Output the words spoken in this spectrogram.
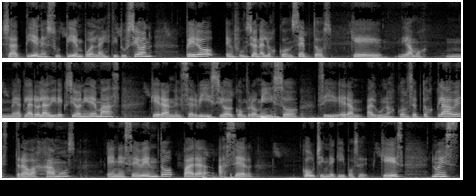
ya tiene su tiempo en la institución, pero en función a los conceptos que, digamos, me aclaró la dirección y demás, que eran el servicio, el compromiso, ¿sí? eran algunos conceptos claves, trabajamos en ese evento para hacer coaching de equipos, eh, que es no es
